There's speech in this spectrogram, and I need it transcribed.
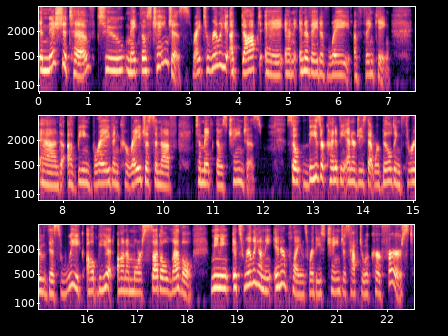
initiative to make those changes right? To really adopt a an innovative way of thinking and of being brave and courageous enough to make those changes so these are kind of the energies that we're building through this week, albeit on a more subtle level, meaning it's really on the inner planes where these changes have to occur first.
